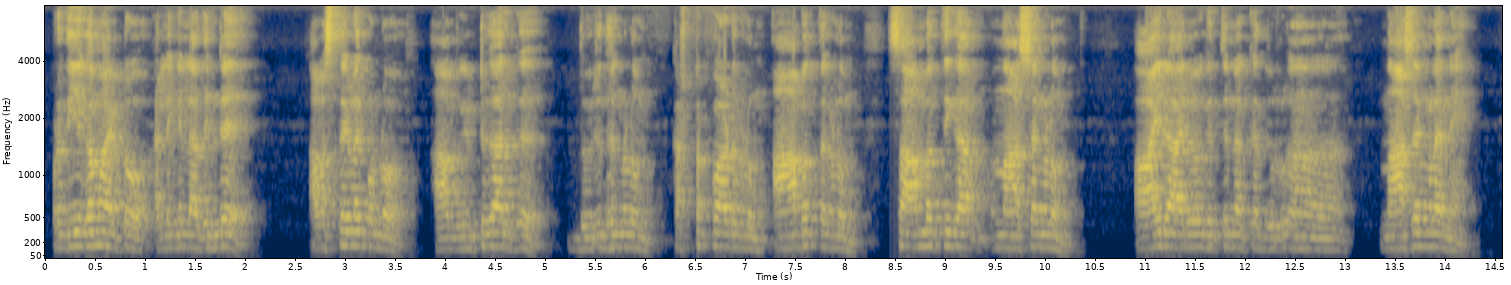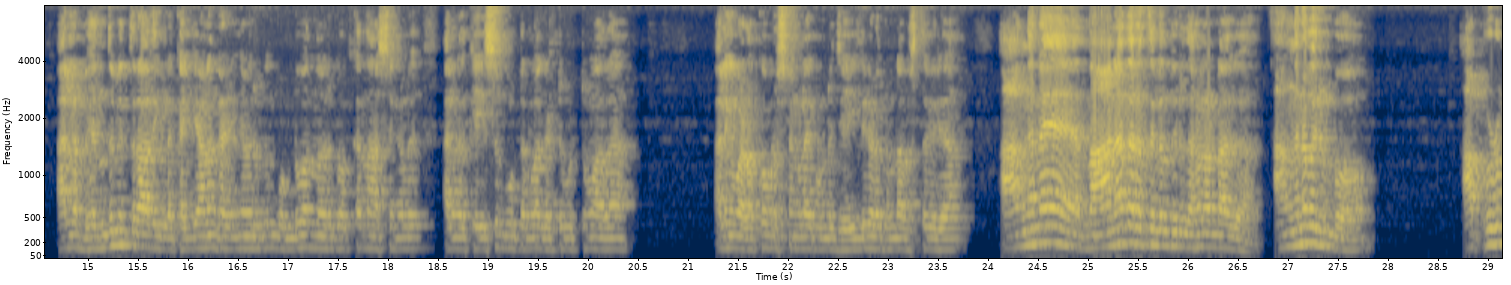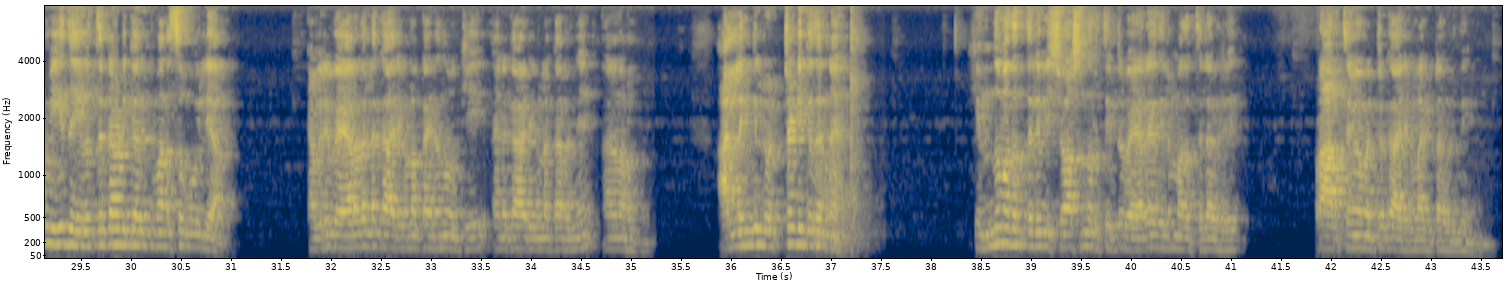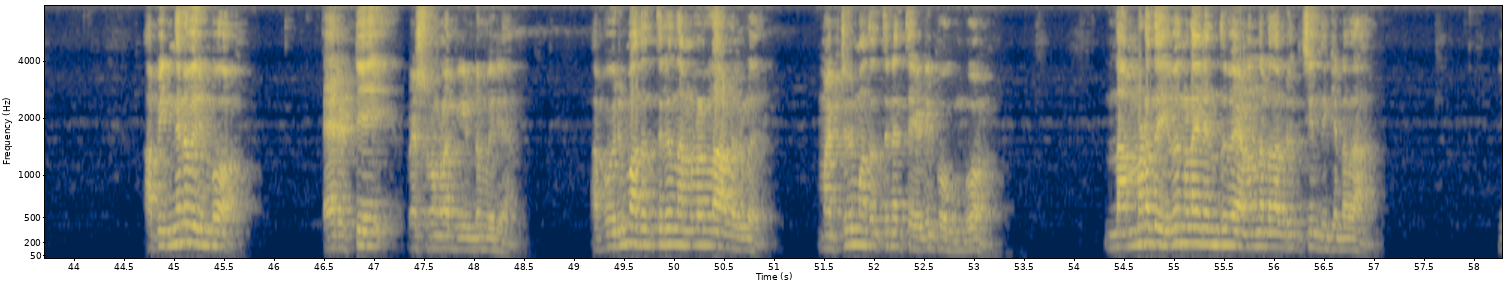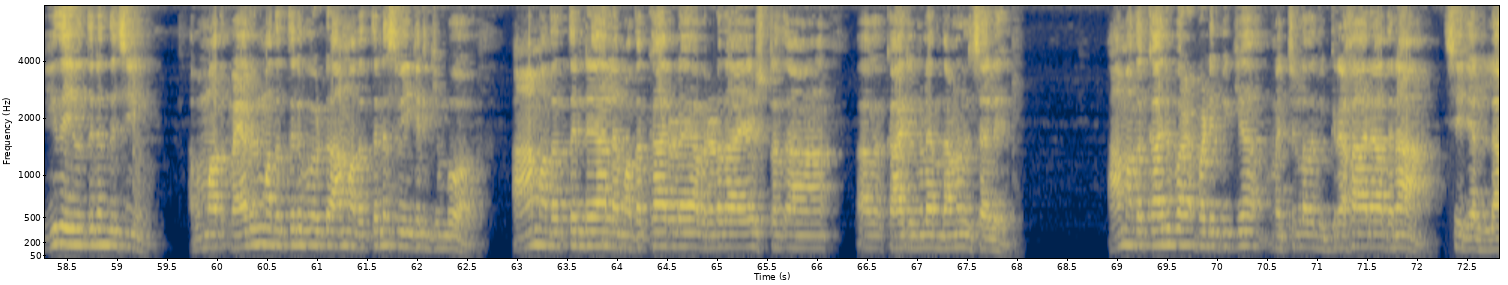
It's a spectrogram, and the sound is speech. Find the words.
പ്രതീകമായിട്ടോ അല്ലെങ്കിൽ അതിന്റെ അവസ്ഥകളെ കൊണ്ടോ ആ വീട്ടുകാർക്ക് ദുരിതങ്ങളും കഷ്ടപ്പാടുകളും ആപത്തുകളും സാമ്പത്തിക നാശങ്ങളും ആയുരാരോഗ്യത്തിനൊക്കെ ദുർ നാശങ്ങൾ തന്നെ അല്ല ബന്ധുമിത്രാദികളെ കല്യാണം കഴിഞ്ഞവർക്കും കൊണ്ടുവന്നവർക്കൊക്കെ നാശങ്ങൾ അല്ലെങ്കിൽ കേസ് കൂട്ടങ്ങളൊക്കെ കെട്ടുവിട്ടു മാറുക അല്ലെങ്കിൽ വഴക്കോ പ്രശ്നങ്ങളെ കൊണ്ട് ജയിലിൽ കിടക്കേണ്ട അവസ്ഥ വരിക അങ്ങനെ നാനാതരത്തിലും ദുരിതങ്ങൾ ഉണ്ടാകുക. അങ്ങനെ വരുമ്പോ അപ്പോഴും ഈ ദൈവത്തിന്റെ അവിടേക്ക് അവർക്ക് മനസ്സ് പോവില്ല അവർ വേറെ വല്ല കാര്യങ്ങളൊക്കെ അതിനെ നോക്കി അതിന്റെ കാര്യങ്ങളൊക്കെ അറിഞ്ഞ് അങ്ങനെ നടക്കും. അല്ലെങ്കിൽ ഒറ്റടിക്ക് തന്നെ ഹിന്ദു മതത്തിൽ വിശ്വാസം നിർത്തിയിട്ട് വേറെ ഏതെങ്കിലും മതത്തിൽ അവർ പ്രാർത്ഥനയോ മറ്റോ കാര്യങ്ങളായിട്ട് അവർ നീങ്ങും. അപ്പൊ ഇങ്ങനെ വരുമ്പോ ഇരട്ടി വിഷമങ്ങളെ വീണ്ടും വരിക. അപ്പോൾ ഒരു മതത്തിൽ നമ്മളുള്ള ആളുകൾ മറ്റൊരു മതത്തിനെ തേടി പോകുമ്പോൾ നമ്മുടെ ദൈവങ്ങളെ എന്ത് വേണം എന്നുള്ളത് അവർ ചിന്തിക്കേണ്ടതാണ് ഈ ദൈവത്തിന് എന്ത് ചെയ്യും? അപ്പൊ മത വേറൊരു മതത്തിൽ പോയിട്ട് ആ മതത്തിനെ സ്വീകരിക്കുമ്പോ ആ മതത്തിന്റെ അല്ല മതക്കാരുടെ അവരുടേതായ ഇഷ്ട കാര്യങ്ങൾ എന്താണെന്ന് വെച്ചാൽ ആ മതക്കാർ പഠിപ്പിക്കുക മറ്റുള്ളത് വിഗ്രഹാരാധന ശരിയല്ല.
